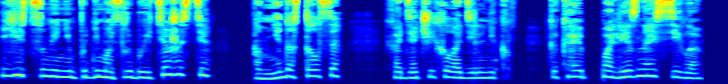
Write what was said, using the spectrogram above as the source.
есть с умением поднимать любые тяжести, а мне достался ходячий холодильник. Какая полезная сила.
